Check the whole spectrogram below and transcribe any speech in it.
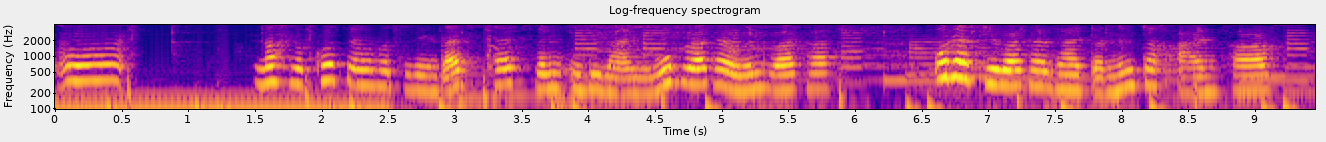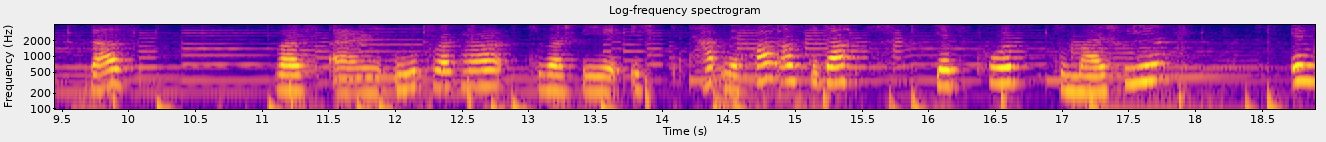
äh, noch eine kurze Info zu den Selbsttests. Wenn ihr lieber ein Woodworker, Windworker oder Seaworker seid, dann nimmt doch einfach das, was ein Woodworker, zum Beispiel, ich habe mir Fragen ausgedacht, jetzt kurz zum Beispiel, in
